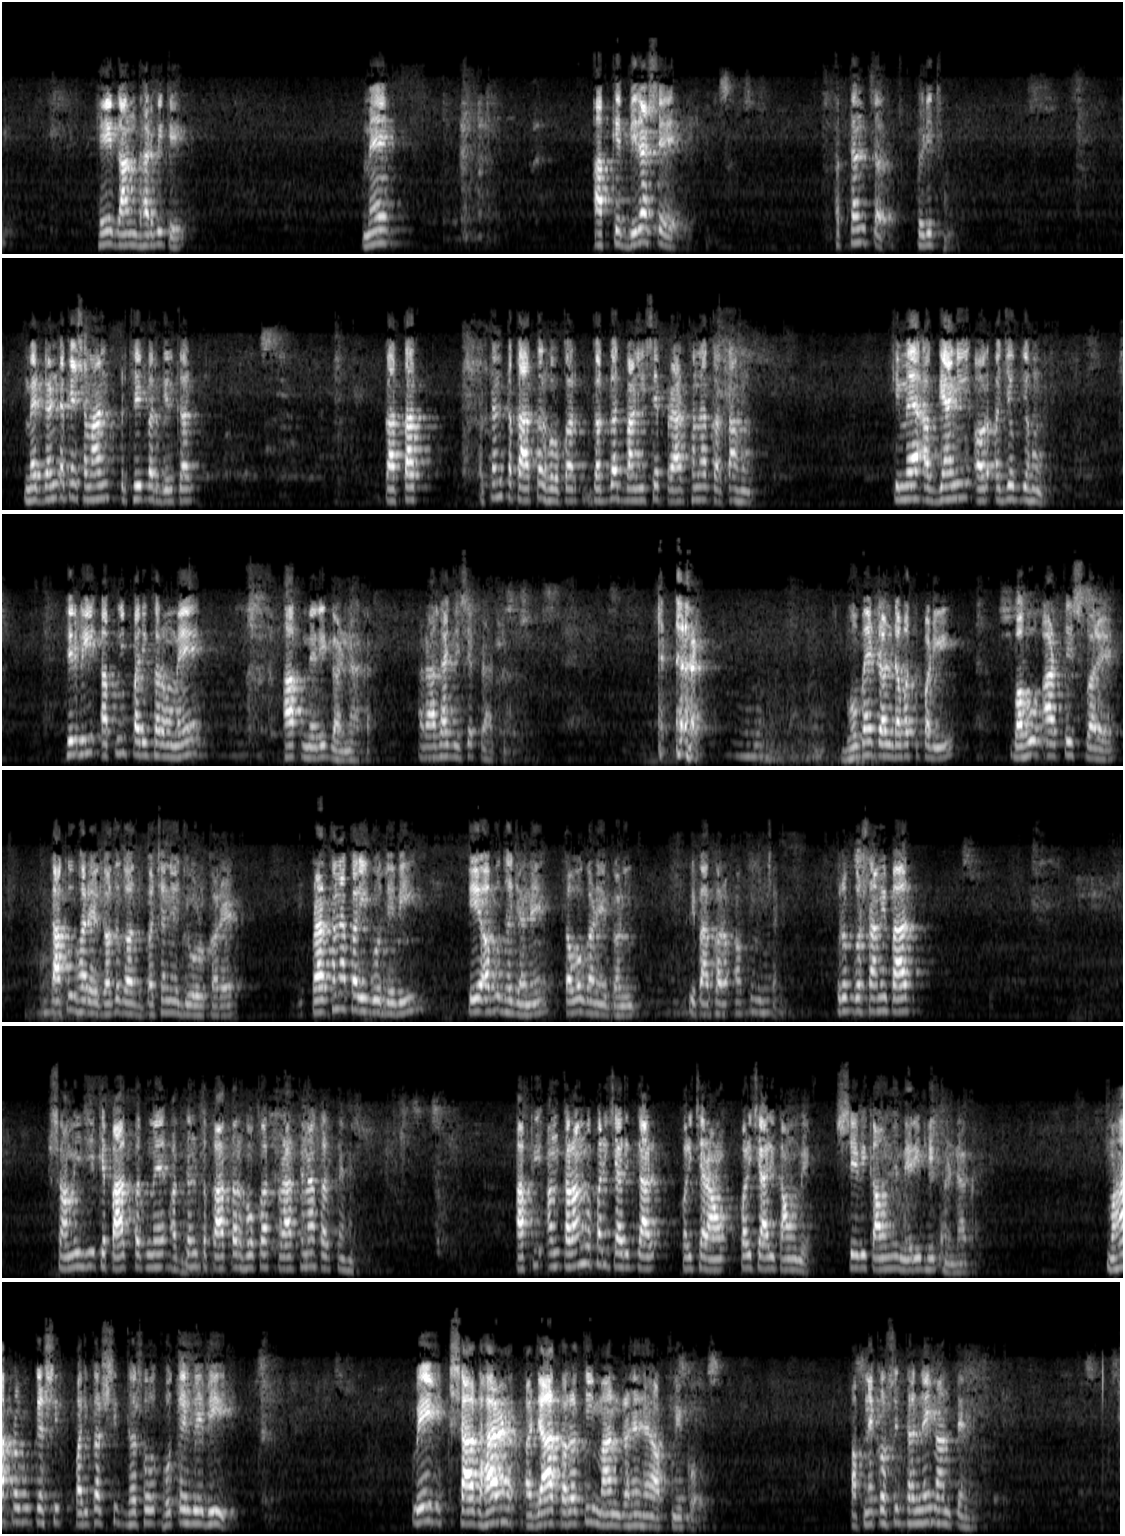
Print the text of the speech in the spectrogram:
हे गांधर्वी के मैं आपके बीरा से अत्यंत पीड़ित हूँ। मैं दंड के समान पृथ्वी पर गिरकर काता अत्यंत कातर होकर गदगद वाणी से प्रार्थना करता हूँ कि मैं अज्ञानी और अयोग्य हूँ। फिर भी अपनी परिकरों में आप मेरी गणना करें। राधा जी से प्रार्थना भूमे दंडवत पड़ी, बहु आरती स्वरे, ताकू भरे, गदगद बचने जोड़ करे। प्रार्थना करी गो देवी, ए अबुध जने, तव गणे गणी। कृपा कर अकिंचन रूप गोस्वामी पाद स्वामी जी के पाद पद में अत्यंत कातर होकर प्रार्थना करते हैं। आपकी अंतरंग परिचारिका परिचराओं, परिचारिकाओं में, सेविकाओं में मेरी भी गणना करें। महाप्रभु के सिद्ध, परिकर सिद्ध होते हुए भी वे एक साधारण अजातरती मान रहे हैं अपने को। अपने को सिद्ध नहीं मानते हैं।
